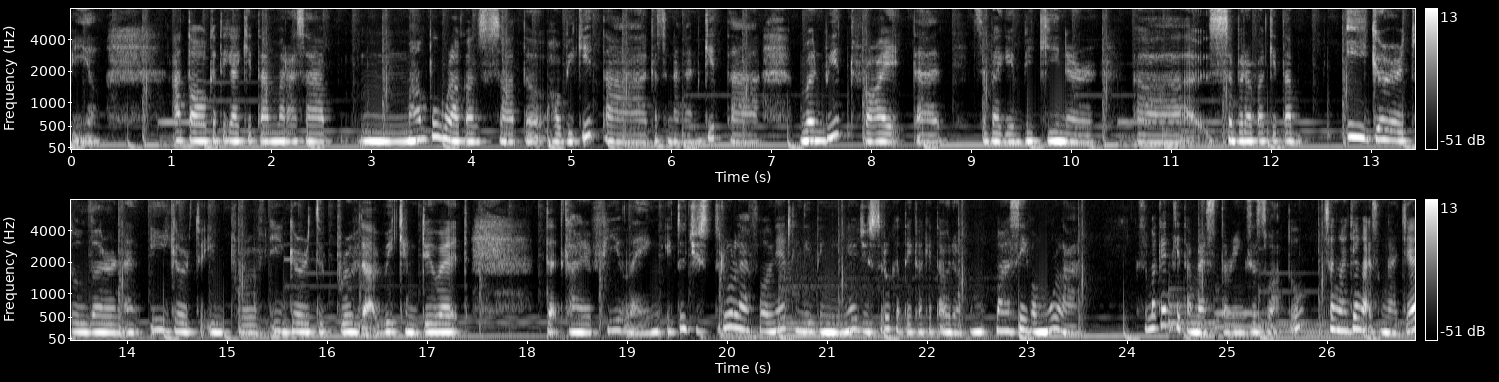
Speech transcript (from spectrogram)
feel? Atau ketika kita merasa mampu melakukan sesuatu hobi kita kesenangan kita when we try that sebagai beginner uh, seberapa kita eager to learn and eager to improve eager to prove that we can do it that kind of feeling itu justru levelnya tinggi-tingginya justru ketika kita udah masih pemula. Semakin kita mastering sesuatu, sengaja nggak sengaja,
